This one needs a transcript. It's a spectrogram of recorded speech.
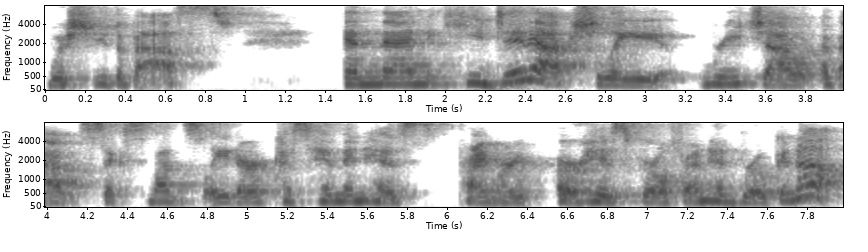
wish you the best. And then he did actually reach out about six months later because him and his primary or his girlfriend had broken up.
